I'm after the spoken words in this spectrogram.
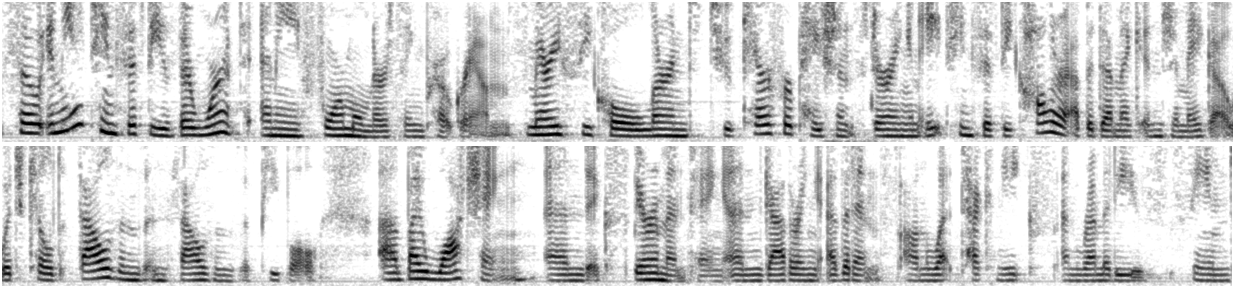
So in the 1850s, there weren't any formal nursing programs. Mary Seacole learned to care for patients during an 1850 cholera epidemic in Jamaica, which killed thousands and thousands of people. Uh, by watching and experimenting and gathering evidence on what techniques and remedies seemed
